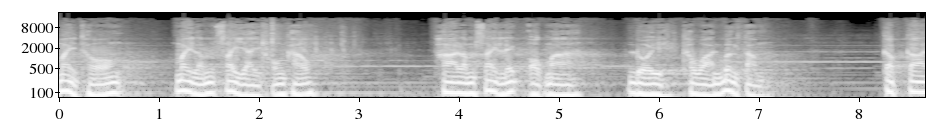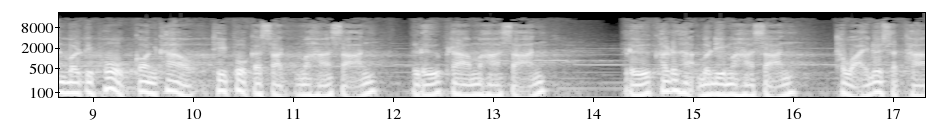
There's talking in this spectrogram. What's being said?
ไม่ท้อง ไม่ลำไส้ใหญ่ของเขา พาลำไส้เล็กออกมา โดยทวารเบื้องต่ำกับการบริโภคก้อนข้าวที่พวกกษัตริย์มหาศาล หรือพราหมมหาศาล หรือคฤหบดีมหาศาล ถวายด้วยศรัทธา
